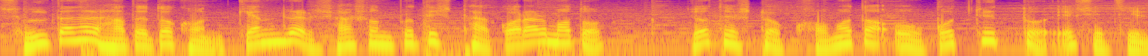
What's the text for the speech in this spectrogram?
সুলতানের হাতে তখন কেন্দ্রের শাসন প্রতিষ্ঠা করার মতো যথেষ্ট ক্ষমতা ও কর্তৃত্ব এসেছিল।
